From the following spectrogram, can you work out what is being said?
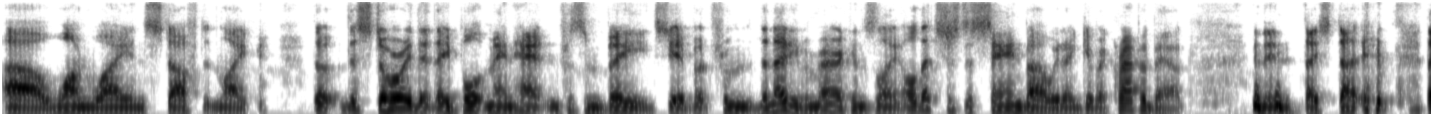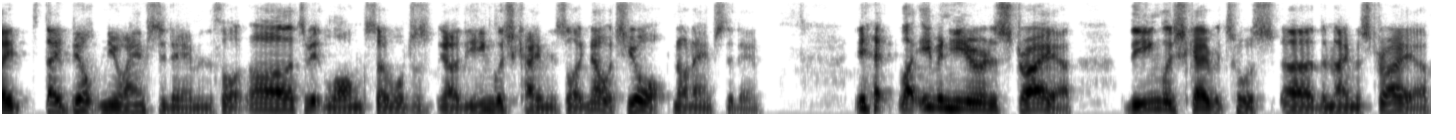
uh, one way and stuffed. And like the the story that they bought Manhattan for some beads. Yeah, but from the Native Americans, like, oh, that's just a sandbar we don't give a crap about. And then they start they they built New Amsterdam and they thought, oh, that's a bit long, so we'll just you know the English came and it's like, no, it's York, not Amsterdam. Yeah, like even here in Australia, the English gave it to us uh, the name Australia.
